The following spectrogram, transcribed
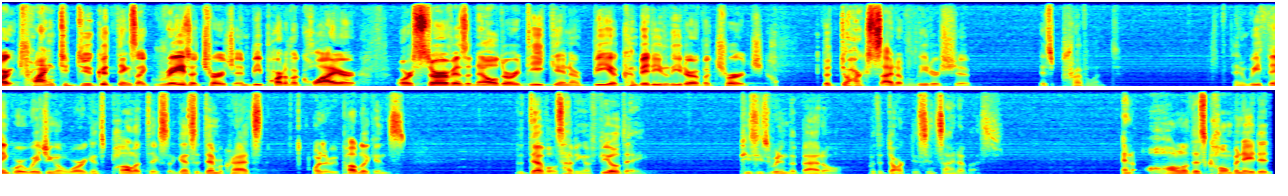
are trying to do good things like raise a church and be part of a choir or serve as an elder or deacon or be a committee leader of a church, the dark side of leadership is prevalent. And we think we're waging a war against politics, against the Democrats or the Republicans. The devil is having a field day because he's winning the battle with the darkness inside of us. And all of this culminated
